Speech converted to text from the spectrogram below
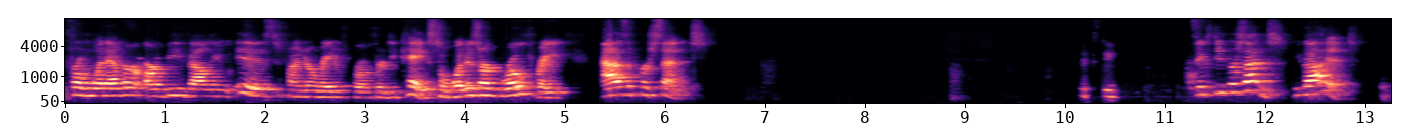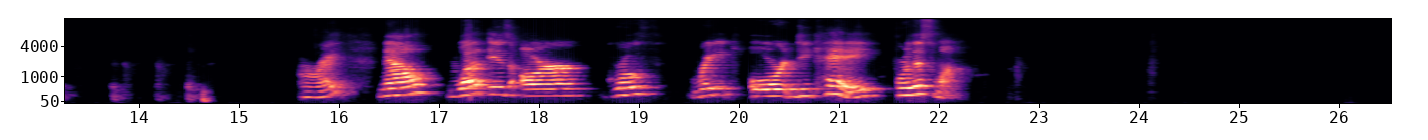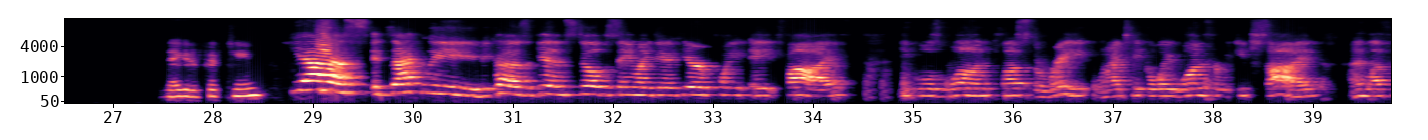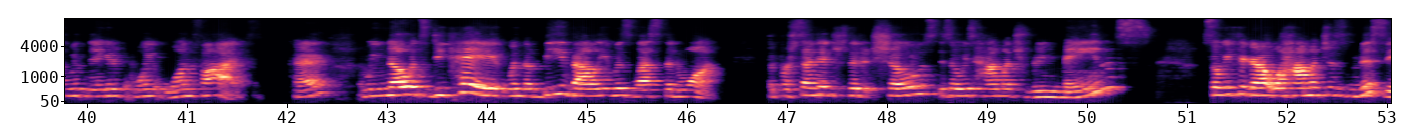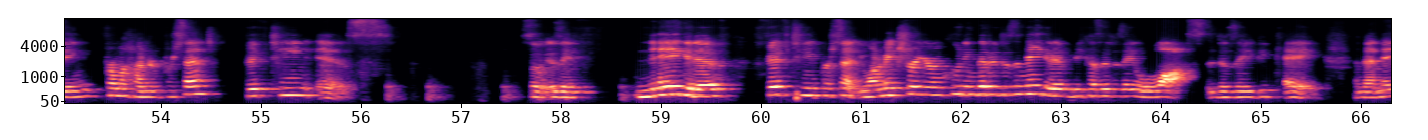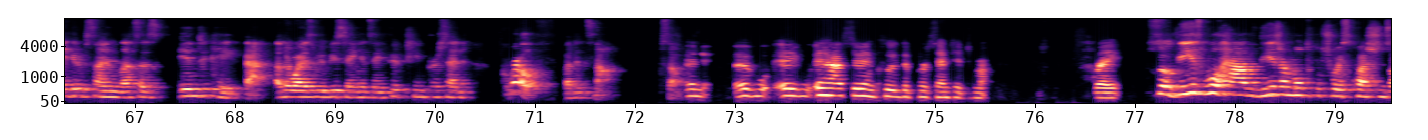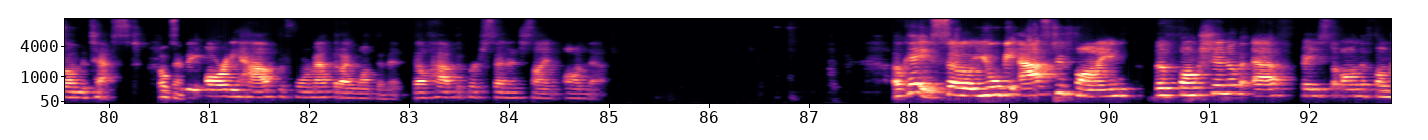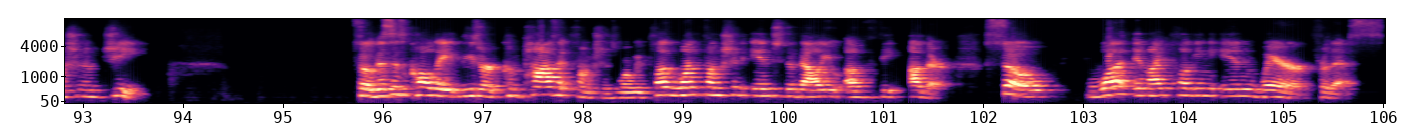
from whatever our B value is to find our rate of growth or decay. So what is our growth rate as a percent? Sixty. Sixty percent, you got it. All right, now what is our growth rate or decay for this one? Negative fifteen. Yes, exactly, because again, still the same idea here, 0.85 equals one plus the rate. When I take away one from each side, I'm left with negative 0.15. okay? And we know it's decay when the B value is less than one. The percentage that it shows is always how much remains. So we figure out, well, how much is missing from hundred percent? Fifteen is. So is a negative negative fifteen percent. You want to make sure you're including that it is a negative because it is a loss, it is a decay. And that negative sign lets us indicate that. Otherwise, we'd be saying it's a fifteen percent growth, but it's not. So, And it, it, has to include the percentage Right? so these will have, these are multiple choice questions on the test. Okay. So they already have the format that I want them in. They'll have the percentage sign on them. Okay, so you will be asked to find the function of f based on the function of g. So this is called a, these are composite functions where we plug one function into the value of the other. So what am I plugging in where for this?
